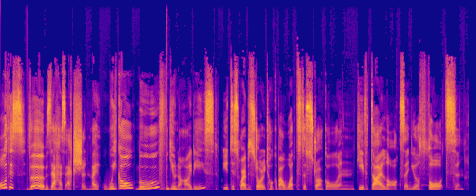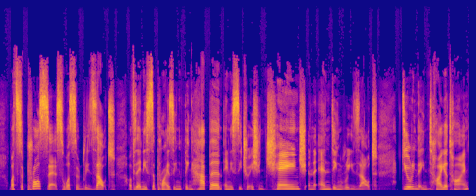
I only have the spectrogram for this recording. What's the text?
all these verbs that has action, like wiggle, move, you know how it is. You describe the story, talk about what's the struggle, and give dialogues and your thoughts, and what's the process, what's the result of any surprising thing happen, any situation change, and the ending result. During the entire time,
